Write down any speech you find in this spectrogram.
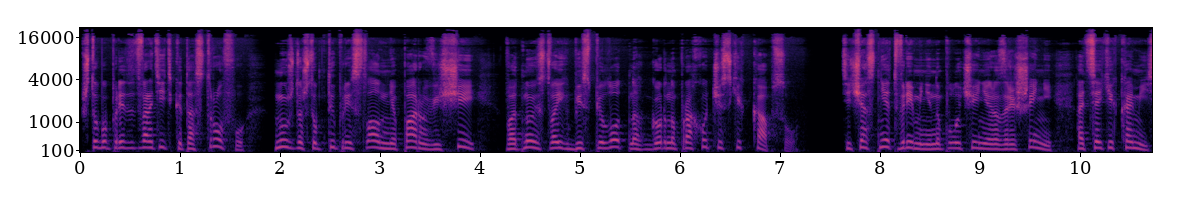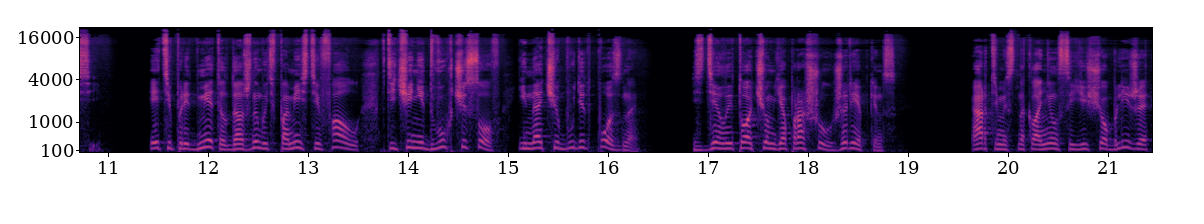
Чтобы предотвратить катастрофу, нужно, чтобы ты прислал мне пару вещей в одной из твоих беспилотных горнопроходческих капсул. Сейчас нет времени на получение разрешений от всяких комиссий. Эти предметы должны быть в поместье Фаул в течение двух часов, иначе будет поздно. Сделай то, о чем я прошу, Жеребкинс». Артемис наклонился еще ближе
